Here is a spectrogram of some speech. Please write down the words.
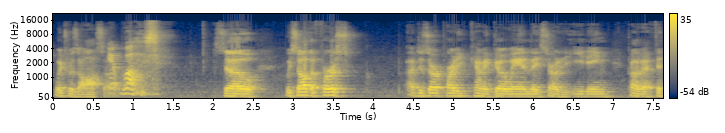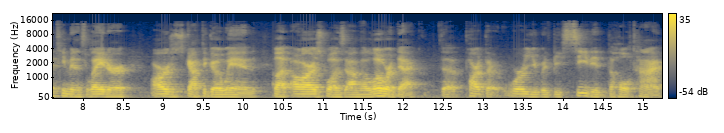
Which was awesome. It was. So we saw the first uh, dessert party kind of go in. They started eating. Probably about 15 minutes later, ours got to go in, but ours was on the lower deck, the part that where you would be seated the whole time.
